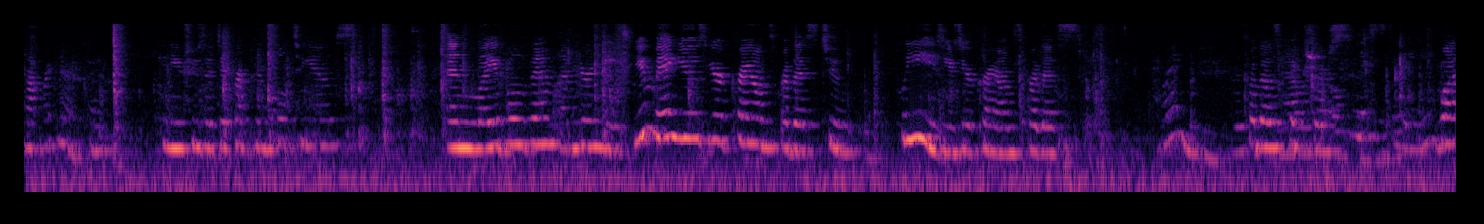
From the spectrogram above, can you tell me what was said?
not right now, okay? Can you choose a different pencil to use? And label them underneath. You may use your crayons for this too. Please use your crayons for this, for those pictures. What?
